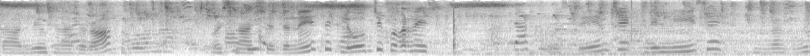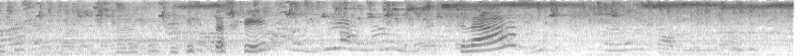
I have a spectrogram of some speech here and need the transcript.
Так, дивимося на жирафа. Ось наші Денисик, Любчик, повернись. Ось Тимчик, Денисик. Так, Якісь пташки. Клас!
